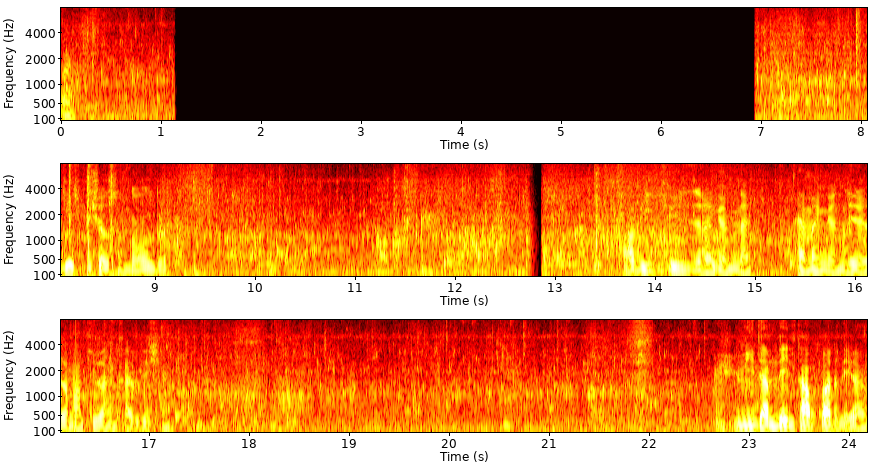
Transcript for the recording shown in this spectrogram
Bak. Geçmiş olsun ne oldu? Abi 200 lira gönder. Hemen gönderiyorum Ativan kardeşim. Midemde iltihap vardı ya.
